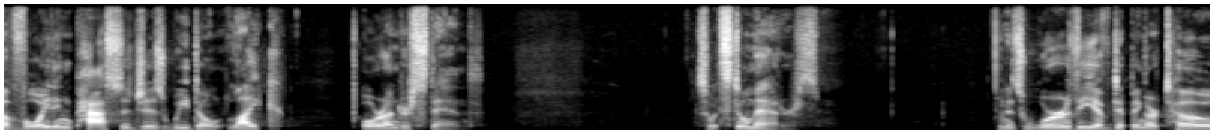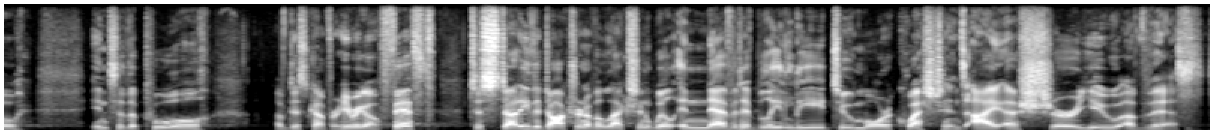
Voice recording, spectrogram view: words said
avoiding passages we don't like or understand. So it still matters. And it's worthy of dipping our toe into the pool of discomfort. Here we go. Fifth, to study the doctrine of election will inevitably lead to more questions. I assure you of this.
